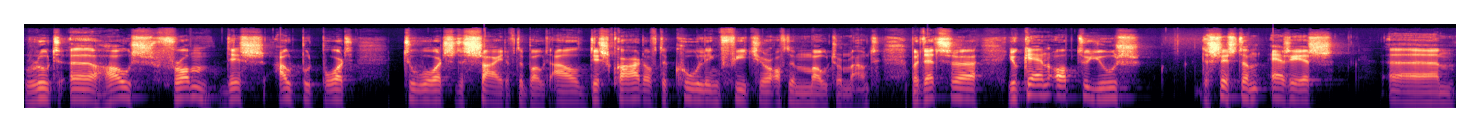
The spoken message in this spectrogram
route a hose from this output port towards the side of the boat. I'll discard of the cooling feature of the motor mount. But that's uh, you can opt to use the system as is. Um,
